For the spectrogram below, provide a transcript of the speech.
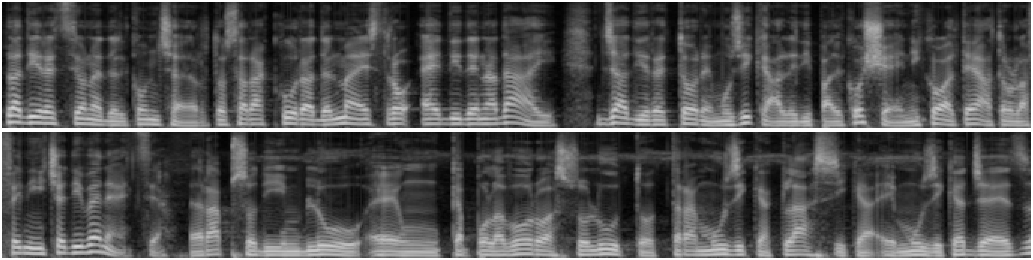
La direzione del concerto sarà a cura del maestro Eddie Denadai, già direttore musicale di palcoscenico al Teatro La Fenice di Venezia. Rhapsody in Blue è un capolavoro assoluto tra musica classica e musica jazz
